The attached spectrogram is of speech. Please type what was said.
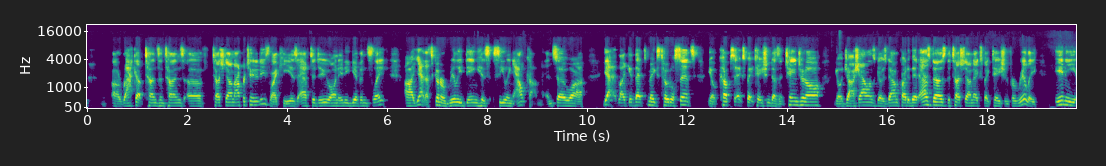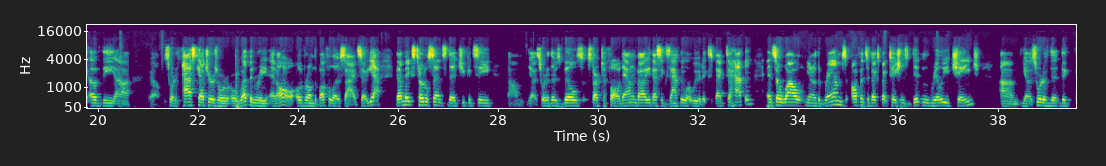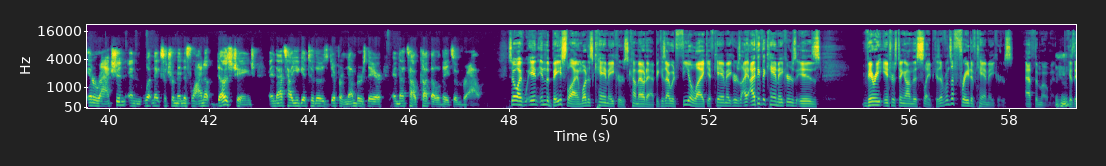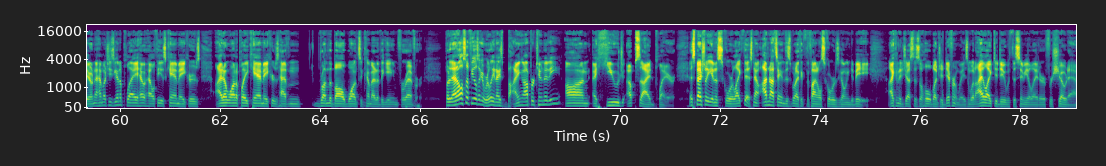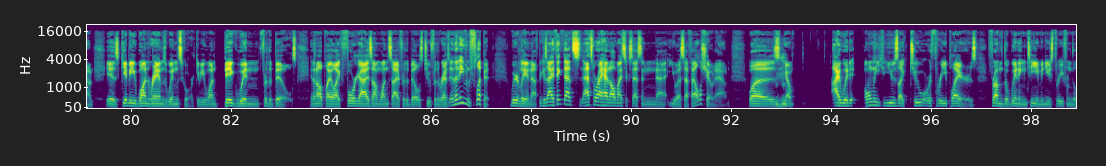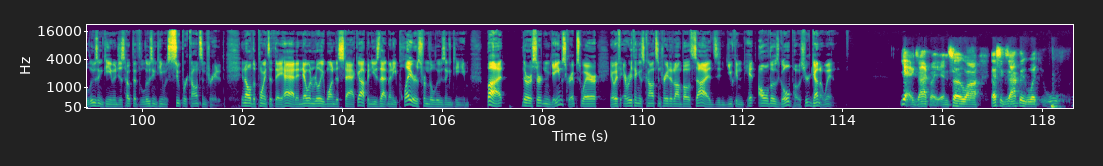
uh, rack up tons and tons of touchdown opportunities like he is apt to do on any given slate, uh, yeah, that's going to really ding his ceiling outcome. And so, uh, yeah, like that makes total sense. You know, Kupp's expectation doesn't change at all. You know, Josh Allen's goes down quite a bit, as does the touchdown expectation for really any of the uh, you know, sort of pass catchers or, or weaponry at all over on the Buffalo side. So, yeah, that makes total sense that you could see um, yeah, sort of those bills start to fall down in value. That's exactly what we would expect to happen. And so while you know the Rams' offensive expectations didn't really change, um, you know, sort of the the interaction and what makes a tremendous lineup does change, and that's how you get to those different numbers there, and that's how Kupp elevates over Allen. So, like in, in the baseline, what does Cam Akers come out at? Because I would feel like if Cam Akers, I, I think that Cam Akers is very interesting on this slate because everyone's afraid of Cam Akers at the moment mm-hmm. because they don't know how much he's going to play, how healthy is Cam Akers. I don't want to play Cam Akers, have him run the ball once and come out of the game forever. But that also feels like a really nice buying opportunity on a huge upside player, especially in a score like this. Now, I'm not saying this is what I think the final score is going to be. I can adjust this a whole bunch of different ways. And what I like to do with the simulator for Showdown is give me one Rams win score, give me one big win for the Bills. And then I'll play like four guys on one side for the Bills, two for the Rams, and then even flip it, weirdly enough, because I think that's that's where I had all my success in uh, USFL Showdown was, mm-hmm. you know, I would only use like two or three players from the winning team and use three from the losing team and just hope that the losing team was super concentrated in all the points that they had. And no one really wanted to stack up and use that many players from the losing team. But there are certain game scripts where, you know, if everything is concentrated on both sides and you can hit all those goalposts, you're going to win. Yeah, exactly. And so uh, that's exactly what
